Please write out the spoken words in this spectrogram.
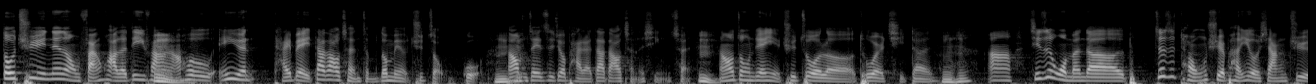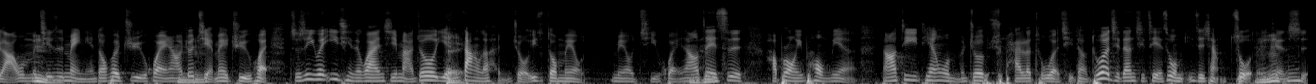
都去那种繁华的地方，嗯、然后哎原。台北大稻城怎么都没有去走过，嗯、然后我们这一次就排了大稻城的行程，嗯、然后中间也去做了土耳其灯。嗯啊，其实我们的这是同学朋友相聚啦，我们其实每年都会聚会，嗯、然后就姐妹聚会，只是因为疫情的关系嘛，就延宕了很久，一直都没有。没有机会，然后这一次好不容易碰面，嗯，然后第一天我们就去排了土耳其灯。土耳其灯其实也是我们一直想做的一件事，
